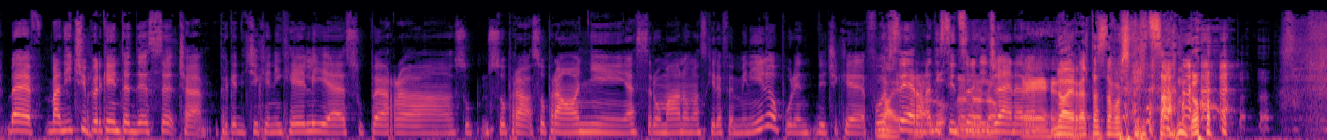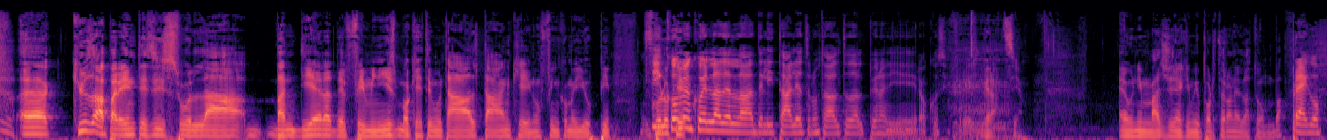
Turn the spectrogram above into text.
Beh, ma dici perché intendesse, cioè, perché dici che Nicheli è super eh, su- sopra, sopra ogni essere umano maschile e femminile? Oppure dici che forse No, era no, una distinzione no, no, di genere? Eh. No, in realtà stavo scherzando. Eh, chiusa la parentesi sulla bandiera del femminismo che è tenuta alta anche in un film come Yuppie. Sì, Quello come che- quella della- dell'Italia tenuta alta dal piano di Rocco Siffredi. Grazie. È un'immagine che mi porterò nella tomba. Prego.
